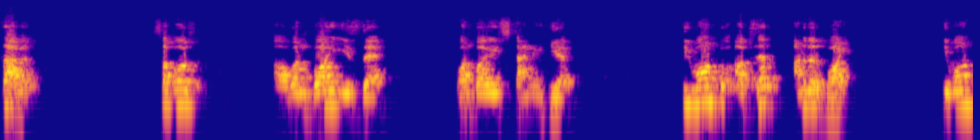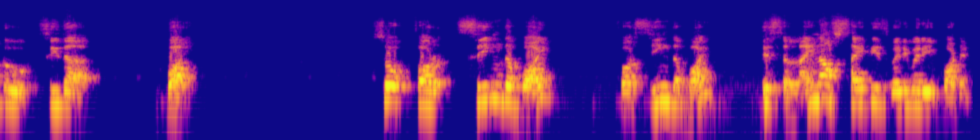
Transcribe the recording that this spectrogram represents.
travel. Suppose uh, one boy is there, one boy is standing here. He want to observe another boy. He want to see the boy. So for seeing the boy, for seeing the boy, this line of sight is very very important.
